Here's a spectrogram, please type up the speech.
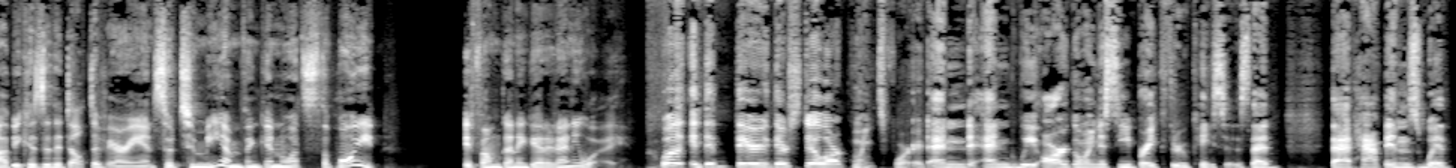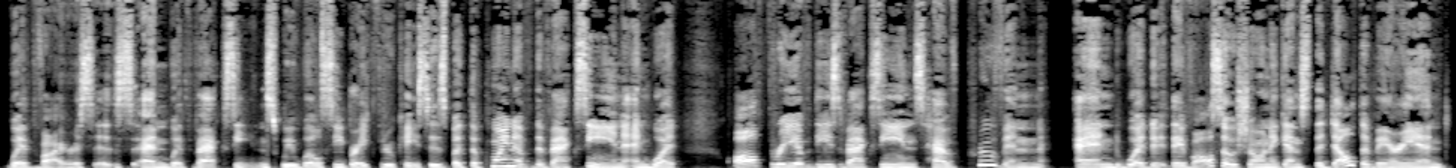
uh, because of the Delta variant. So to me, I'm thinking, what's the point if I'm going to get it anyway? Well, it, there there still are points for it, and and we are going to see breakthrough cases that that happens with with viruses and with vaccines. We will see breakthrough cases, but the point of the vaccine and what all three of these vaccines have proven and what they've also shown against the Delta variant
